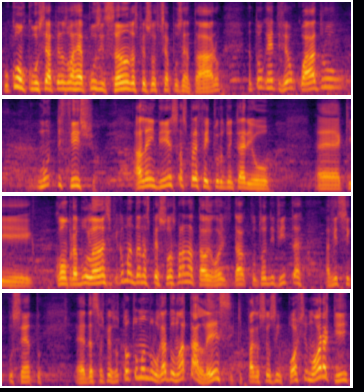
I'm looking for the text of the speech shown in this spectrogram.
O concurso é apenas uma reposição das pessoas que se aposentaram. Então, a gente vê é um quadro muito difícil. Além disso, as prefeituras do interior é, que compram ambulância ficam mandando as pessoas para Natal. Hoje dá com torno de 20% a 25% é, dessas pessoas estão tomando o lugar do natalense, que paga os seus impostos e mora aqui.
